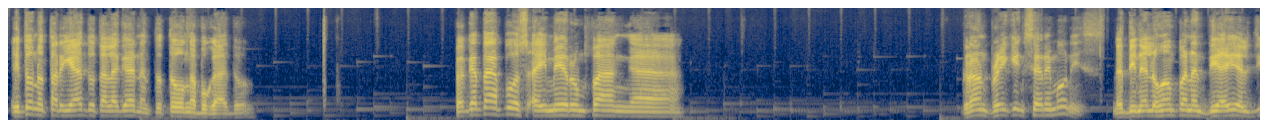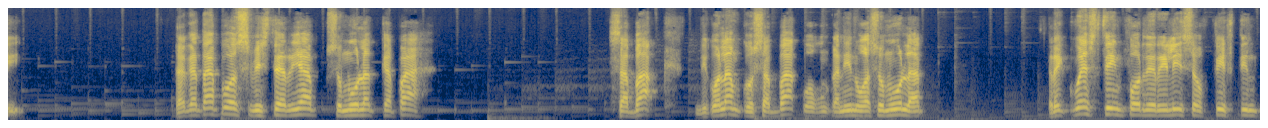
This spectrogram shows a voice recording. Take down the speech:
Ito notaryado talaga ng totoong abogado. Pagkatapos ay meron pang ah, groundbreaking ceremonies na dinaluhan pa ng DILG. Pagkatapos, Mr. Yap, sumulat ka pa sa BAC. Hindi ko alam kung sa BAC o kung kanino ka sumulat, requesting for the release of 15%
